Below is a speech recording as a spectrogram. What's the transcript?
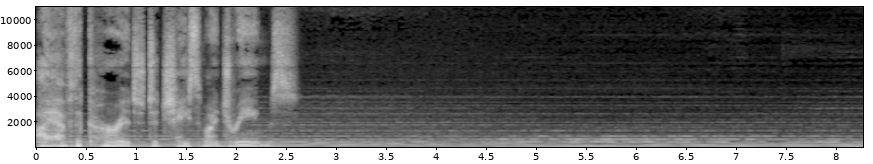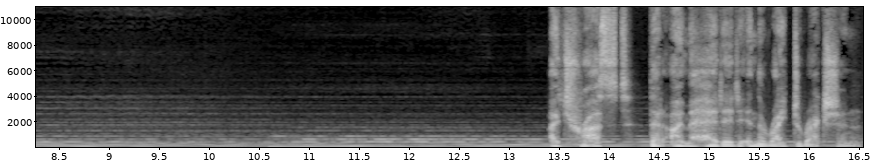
I have the courage to chase my dreams. I trust that I'm headed in the right direction.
